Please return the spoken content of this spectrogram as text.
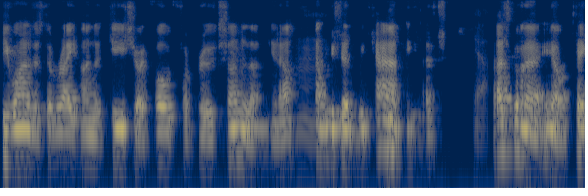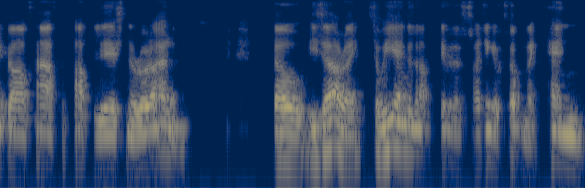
he wanted us to write on the T-shirt, "Vote for Bruce Sundlun," you know, mm. and we said we can't because yeah. that's going to, you know, take off half the population of Rhode Island. So he said, "All right." So he ended up giving us, I think it was something like 10,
